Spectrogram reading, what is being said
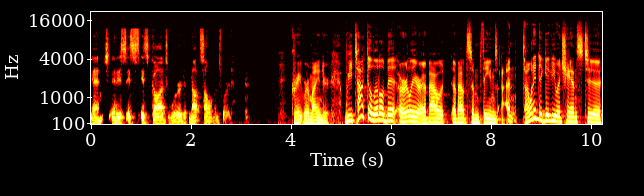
And and it's it's it's God's word, not Solomon's word. Great reminder. We talked a little bit earlier about about some themes. I, I wanted to give you a chance to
